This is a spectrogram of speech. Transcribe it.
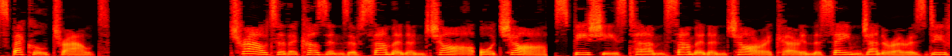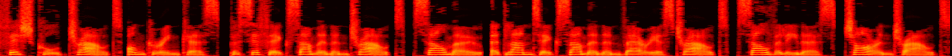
speckled trout. Trout are the cousins of salmon and char or char. Species termed salmon and char occur in the same genera as do fish called trout Oncorhynchus, Pacific salmon and trout, salmo, Atlantic salmon and various trout, salvelinus, char and trout.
